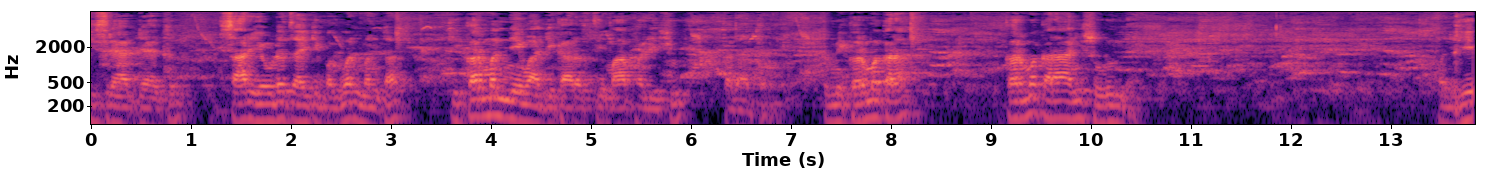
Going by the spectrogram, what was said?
तिसऱ्या अध्यायाचं. सार एवढंच आहे की भगवान म्हणतात की कर्मण्येवाधिकार असते महाफलीषू कदाचित. तुम्ही कर्म करा कर्म करा आणि सोडून द्या. पण हे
